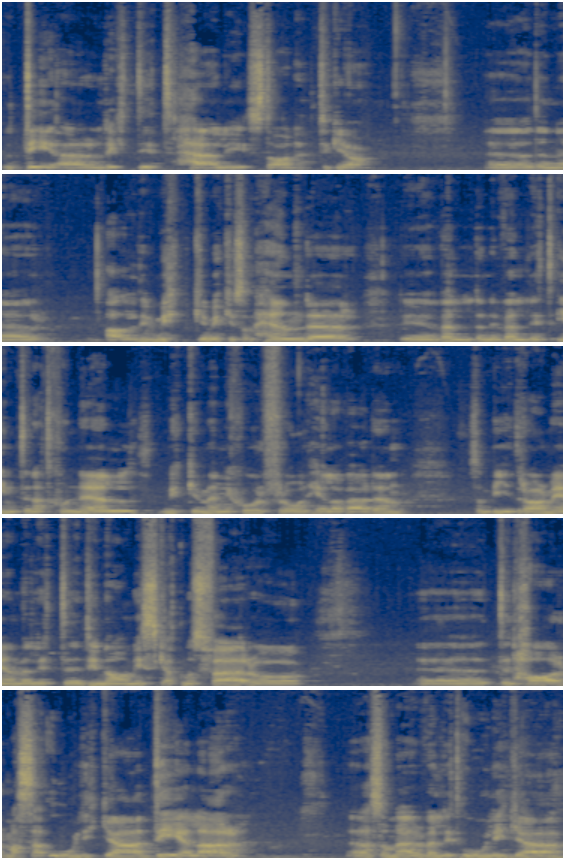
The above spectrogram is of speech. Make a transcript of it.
Och det är en riktigt härlig stad, tycker jag. Eh, den är, det är mycket, mycket som händer. Det är väl, den är väldigt internationell. Mycket människor från hela världen som bidrar med en väldigt dynamisk atmosfär och Eh, den har massa olika delar eh, som är väldigt olika.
